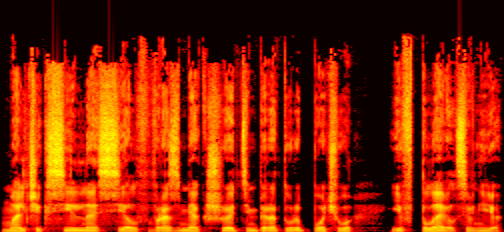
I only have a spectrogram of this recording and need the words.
Мальчик сильно сел в размягшую от температуры почву и вплавился в нее.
